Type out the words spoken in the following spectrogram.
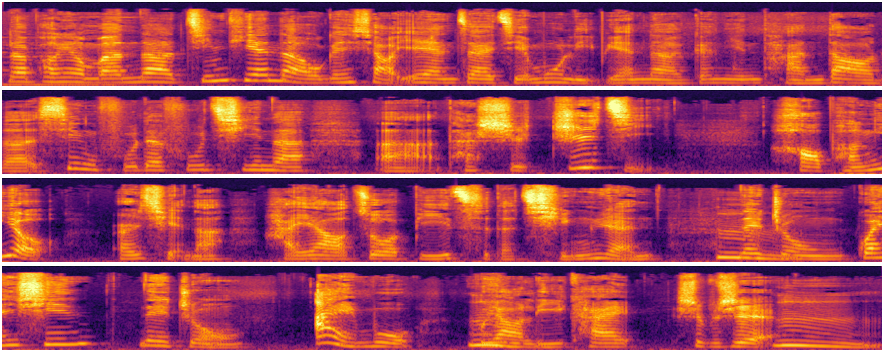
那朋友们，那今天呢，我跟小燕在节目里边呢，跟您谈到的幸福的夫妻呢，啊、他是知己、好朋友，而且呢，还要做彼此的情人，那种关心、那种爱慕，不要离开，是不是？嗯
